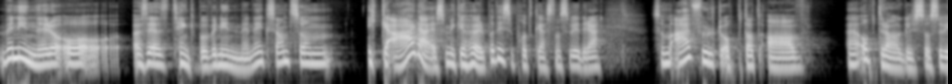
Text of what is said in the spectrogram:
venninner og Altså, jeg tenker på venninnene mine, ikke sant, som ikke er der, som ikke hører på disse podkastene osv., som er fullt opptatt av eh, oppdragelse osv.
